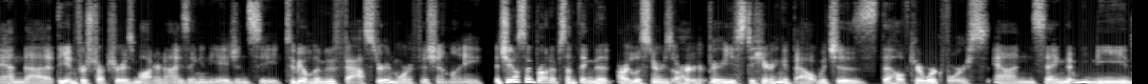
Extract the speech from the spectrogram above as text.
and that the infrastructure is modernizing in the agency to be able to move faster and more efficiently. And she also brought up something that our listeners are very used to hearing about, which is the healthcare workforce and saying that we need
